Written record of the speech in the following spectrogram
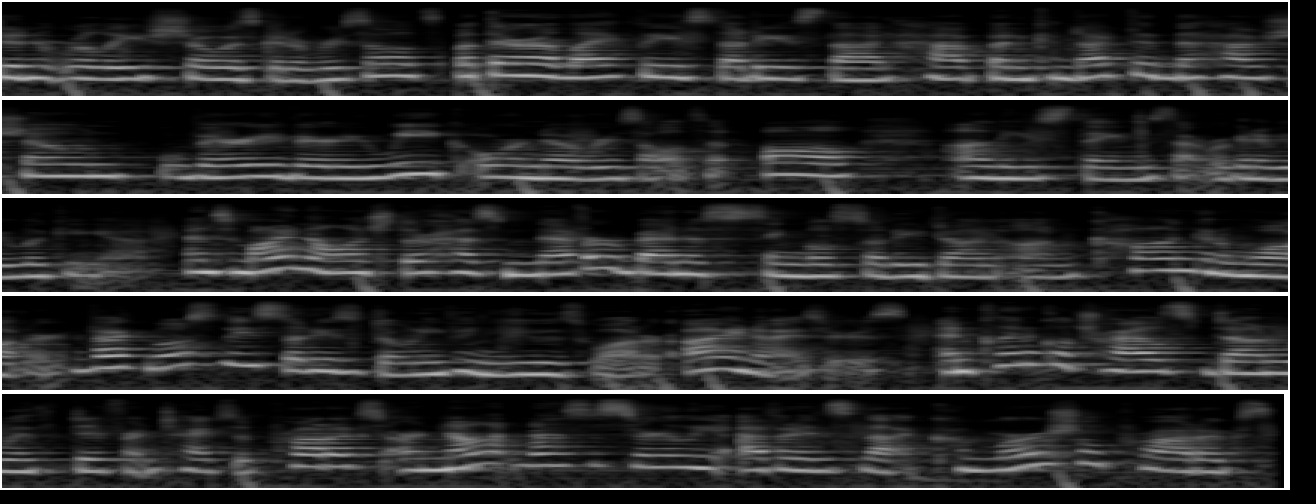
didn't really show as good of results, but there are likely studies that have been conducted that have shown very, very weak or no results at all on these things that we're going to be looking at. And to my knowledge, there has never been a single study done on Kangen water. In fact, most of these studies don't even use water ionizers. And clinical trials done with different types of products are not necessarily evidence that commercial products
